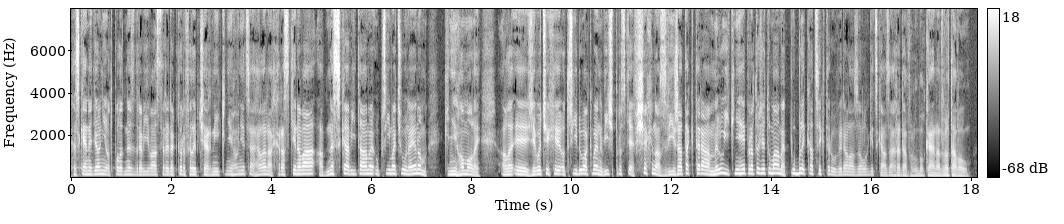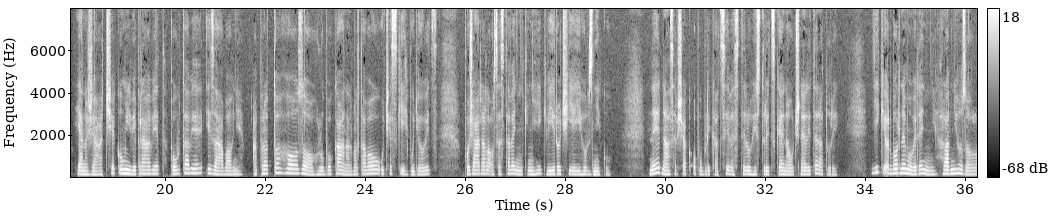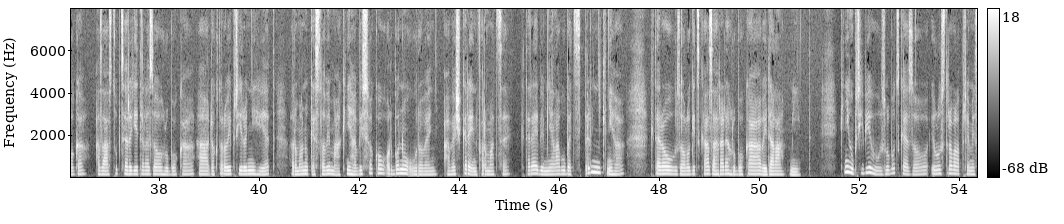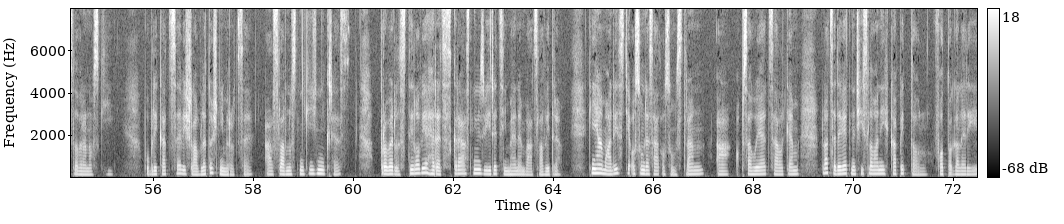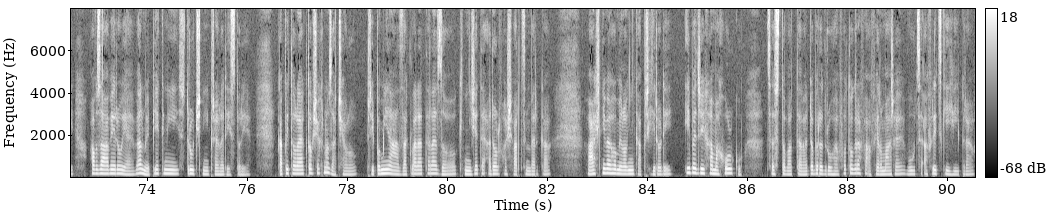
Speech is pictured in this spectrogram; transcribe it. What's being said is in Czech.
Hezké nedělní odpoledne zdraví vás redaktor Filip Černý, knihovnice Helena Chrastinová a dneska vítáme u přijímačů nejenom knihomoly, ale i živočichy od třídu a kmen, víš, prostě všechna zvířata, která milují knihy, protože tu máme publikaci, kterou vydala Zoologická zahrada v Hluboké nad Vltavou. Jan Žáček umí vyprávět poutavě i zábavně a proto ho Zoo Hluboká nad Vltavou u Českých Budějovic požádala o sestavení knihy k výročí jejího vzniku. Nejedná se však o publikaci ve stylu historické naučné literatury. Díky odbornému vedení hlavního zoologa a zástupce ředitele zoo Hluboká a doktorovi přírodních věd Romanu Keslovi má kniha vysokou odbornou úroveň a veškeré informace, které by měla vůbec první kniha, kterou zoologická zahrada Hluboká vydala mít. Knihu příběhů z Hlubocké zoo ilustroval Přemysl Vranovský. Publikace vyšla v letošním roce a slavnostní knižní křest provedl stylově herec s krásným zvířecím jménem Václav Vidra. Kniha má 288 stran a obsahuje celkem 29 nečíslovaných kapitol, fotogalerii a v závěru je velmi pěkný, stručný přehled historie. Kapitola, jak to všechno začalo, připomíná zakladatele zoo knížete Adolfa Schwarzenberka, vášnivého milovníka přírody i Bedřicha Machulku, cestovatele, dobrodruha, fotografa a filmaře, vůdce afrických výprav,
